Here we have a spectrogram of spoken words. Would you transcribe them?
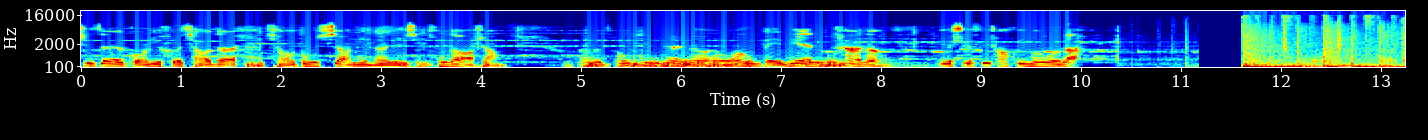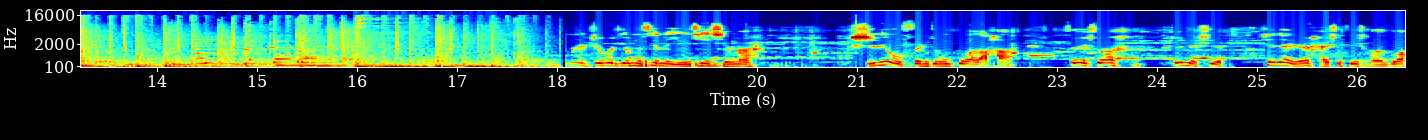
是在广利河桥的桥洞下面的人行通道上，呃，从现在呢往北面看呢，也是非常灰蒙蒙的。我们的直播节目现在已经进行了十六分钟多了哈，所以说真的是现在人还是非常的多。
